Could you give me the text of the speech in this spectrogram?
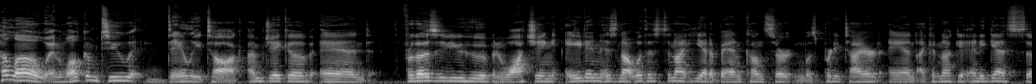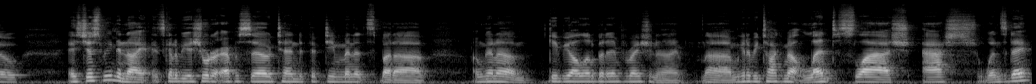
Hello, and welcome to Daily Talk. I'm Jacob, and for those of you who have been watching, Aiden is not with us tonight. He had a band concert and was pretty tired, and I could not get any guests, so it's just me tonight. It's going to be a shorter episode, 10 to 15 minutes, but uh, I'm going to give you all a little bit of information tonight. Uh, I'm going to be talking about Lent slash Ash Wednesday,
